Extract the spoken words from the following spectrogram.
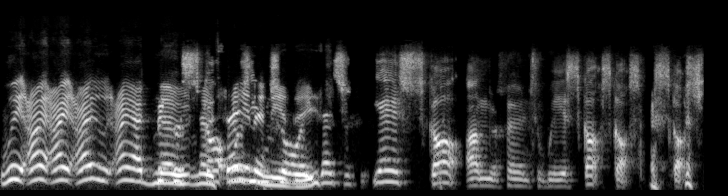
We, I, I, I, I had no, no say in any of these. Yes, Scott. I'm referring to we as Scott. Scott's, Scott's,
